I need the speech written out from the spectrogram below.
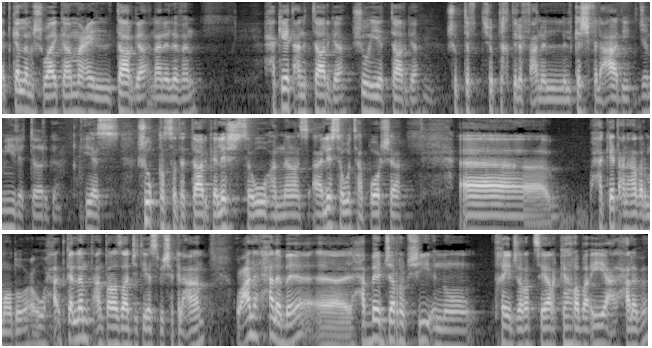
أتكلم شوي كان معي التارجا 911 حكيت عن التارجا شو هي التارجا شو بتف... شو بتختلف عن ال- الكشف العادي؟ جميل التارجة. yes. شو قصة التارجة؟ ليش سووها الناس؟ آه ليش سوتها بورشا آه حكيت عن هذا الموضوع وتكلمت عن طرازات GTS بشكل عام. وعلى الحلبة آه حبيت جرب شيء إنه تخيل جربت سيارة كهربائية على الحلبة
